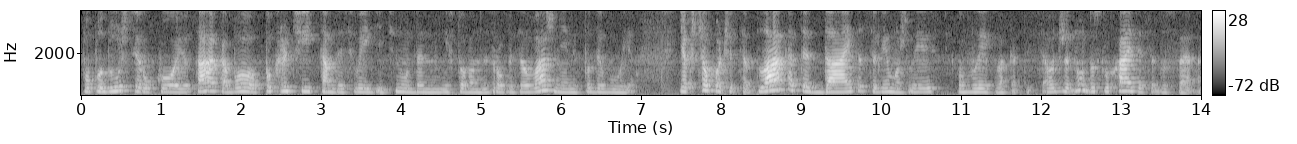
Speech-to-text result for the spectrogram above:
по подушці рукою, так, або покричіть там десь вийдіть, ну, де ніхто вам не зробить зауваження і не подивує. Якщо хочеться плакати, дайте собі можливість виплакатися. Отже, ну, дослухайтеся до себе.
